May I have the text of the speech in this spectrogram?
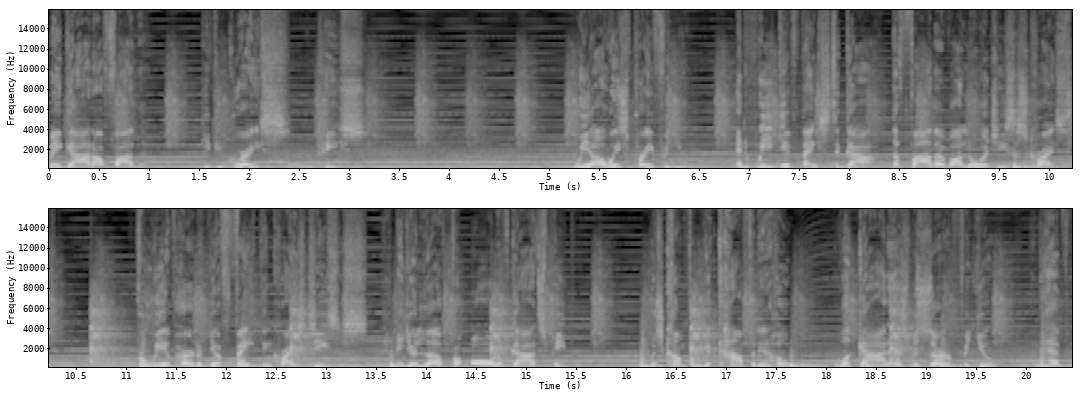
May God our Father give you grace and peace. We always pray for you, and we give thanks to God, the Father of our Lord Jesus Christ. For we have heard of your faith in Christ Jesus and your love for all of God's people, which come from your confident hope of what God has reserved for you in heaven.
